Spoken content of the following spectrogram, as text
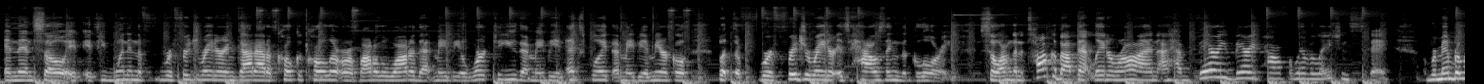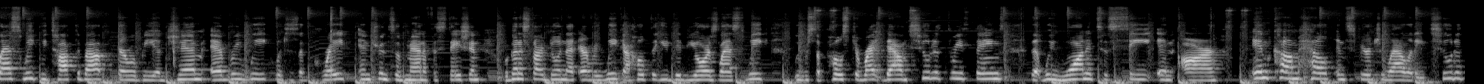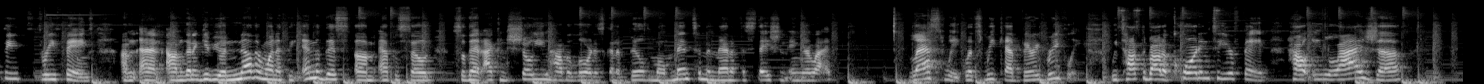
and then, so if, if you went in the refrigerator and got out a Coca Cola or a bottle of water, that may be a work to you, that may be an exploit, that may be a miracle, but the refrigerator is housing the glory. So I'm going to talk about that later on. I have very, very powerful revelations today. Remember last week we talked about there will be a gem every week, which is a great entrance of manifestation. We're going to start doing that every week. I hope that you did yours last week. We were supposed to write down two to three things that we wanted to see in our income, health, and spirituality. Two to three, three things. And I'm going to give you another one at the end of this um, episode so that I can show you how the Lord is going to build momentum and manifestation in your life. Last week, let's recap very briefly. We talked about according to your faith, how Elijah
